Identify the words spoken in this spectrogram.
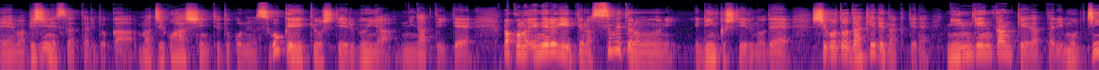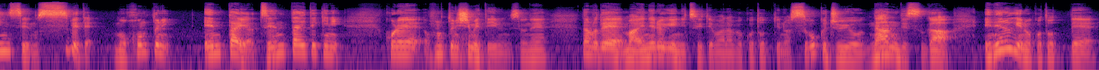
えー、まあビジネスだったりとか、まあ自己発信っていうところにすごく影響している分野になっていて、まあこのエネルギーっていうのは全てのものにリンクしているので、仕事だけでなくてね、人間関係だったり、もう人生の全て、もう本当にエンタイア全体的にこれ本当に占めているんですよね。なので、まあエネルギーについて学ぶことっていうのはすごく重要なんですが、エネルギーのことって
